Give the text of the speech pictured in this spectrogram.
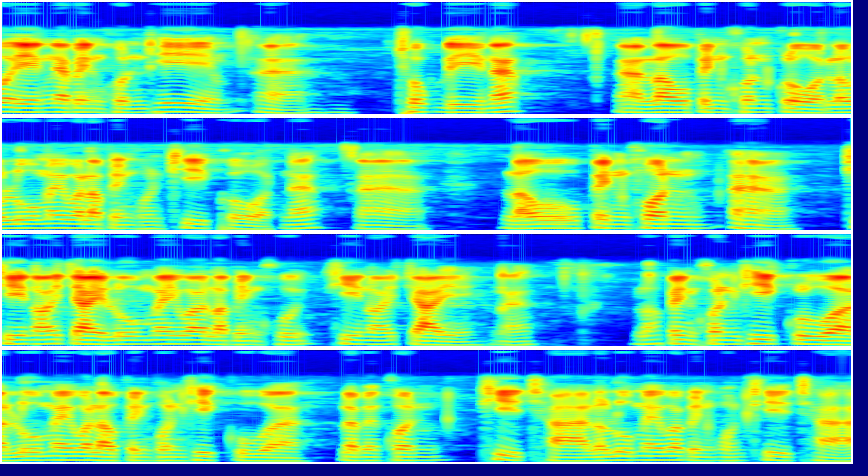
ตัวเองเนี่ยเป็นคนที่โชคดีนะ เราเป็นคนโกรธ เรารู้ไหมว่าเราเป็นคนขี้โกรธนะเราเป็นคนขี้น้อยใจรู้ไหมว่าเราเป็นขี้น้อยใจนะเราเป็นคนขี้กลัว รู้ไหมว่าเราเป็นคนขี้กลัว เราเป็นคนขี้ฉาเรารู้ไหมว่าเป็นคนขี้ฉา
